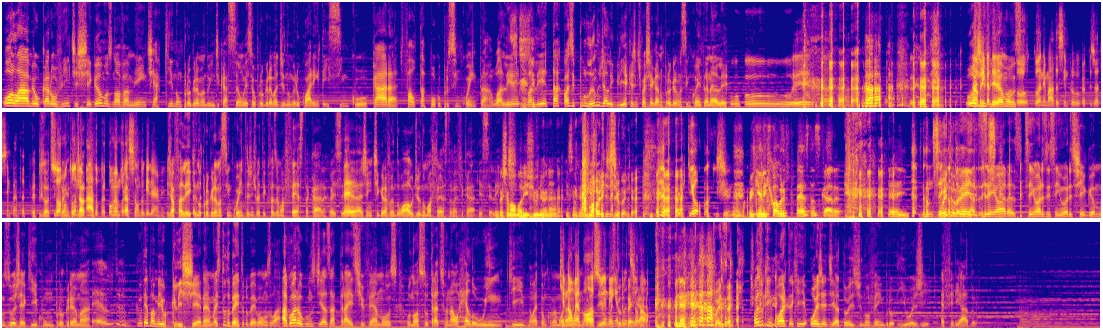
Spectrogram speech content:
Olá, meu caro ouvinte, chegamos novamente aqui num programa do Indicação. Esse é o programa de número 45. Cara, falta pouco pro 50. O Ale, o Ale tá quase pulando de alegria que a gente vai chegar no programa 50, né, Ale? Uhul, eita. Hoje não, brincadeira, viemos. Tô, tô animado assim pro, pro episódio 50. Episódio Só 50. não tô já, animado pra comemoração do Guilherme. já falei que no programa 50 a gente vai ter que fazer uma festa, cara. Vai ser É. a gente gravando áudio numa festa. Vai ficar excelente. Vai chamar o Mauri Júnior, né? Mauri Júnior. Por que o Júnior? mano? Porque ele que cobre festas, cara. E aí? Não sei, Muito não tô bem, senhoras, senhoras e senhores, chegamos hoje aqui com um programa, é, um tema meio clichê, né? Mas tudo bem, tudo bem, vamos lá. Agora, alguns dias atrás, tivemos o nosso tradicional Halloween, que não é tão comemorado Que não é no nosso Brasil, e nem mas é tudo bem, tradicional. é. pois é. Mas o que importa é que hoje é dia 2 de novembro e hoje é feriado.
